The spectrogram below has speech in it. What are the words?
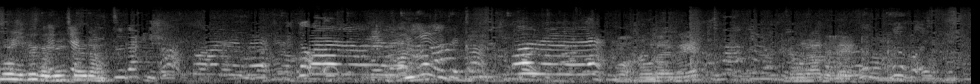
もう腕が限界だ。ね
